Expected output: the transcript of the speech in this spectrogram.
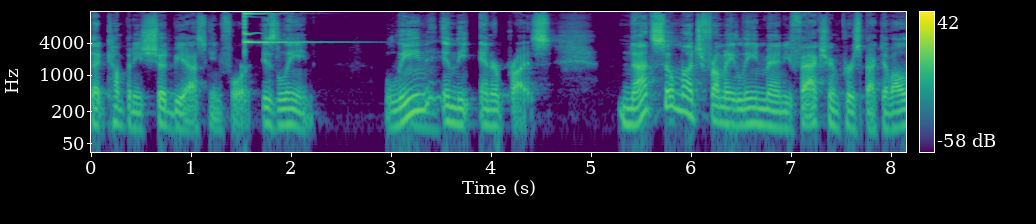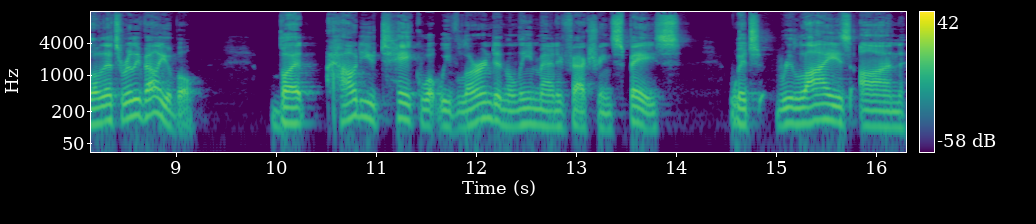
that companies should be asking for is lean. Lean mm-hmm. in the enterprise. Not so much from a lean manufacturing perspective, although that's really valuable. But how do you take what we've learned in the lean manufacturing space, which relies on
